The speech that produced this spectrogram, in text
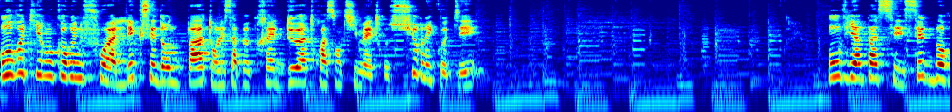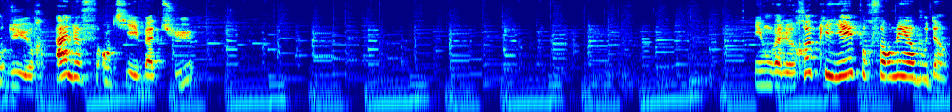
On retire encore une fois l'excédent de pâte, on laisse à peu près 2 à 3 cm sur les côtés. On vient passer cette bordure à l'œuf entier battu. Et on va le replier pour former un boudin.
